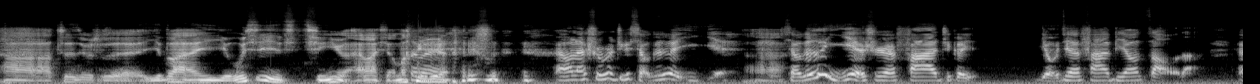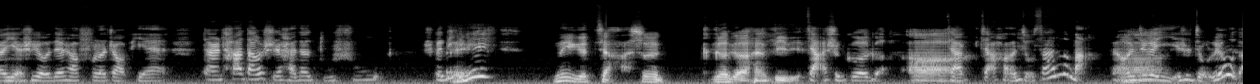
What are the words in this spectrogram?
啊，这就是一段游戏情缘啊，相当于。然后来说说这个小哥哥乙，小哥哥乙也是发这个邮件发的比较早的，然后也是邮件上附了照片，但是他当时还在读书，是个弟弟。那个甲是。哥哥还是弟弟？甲是哥哥啊，甲甲好像九三的吧，然后这个乙是九六的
